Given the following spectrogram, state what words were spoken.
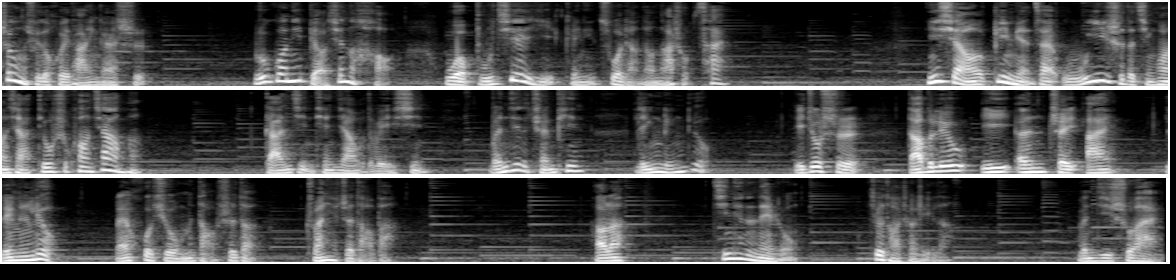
正确的回答应该是：“如果你表现的好，我不介意给你做两道拿手菜。”你想要避免在无意识的情况下丢失框架吗？赶紧添加我的微信，文姬的全拼零零六，也就是 W E N J I 零零六。来获取我们导师的专业指导吧。好了，今天的内容就到这里了。文姬说爱，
